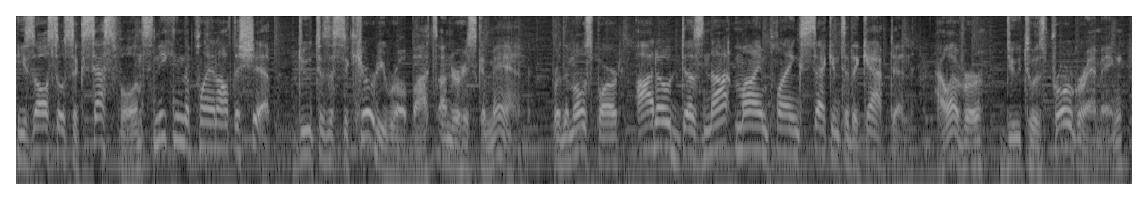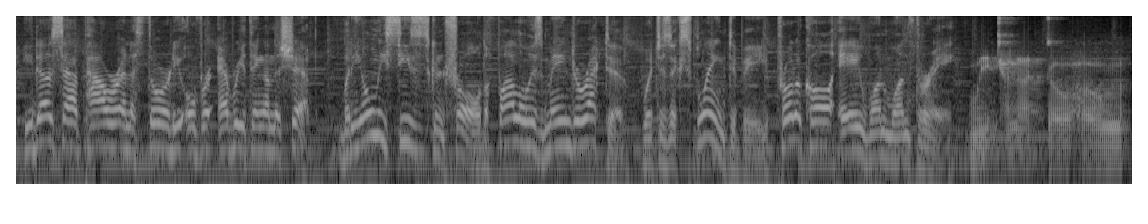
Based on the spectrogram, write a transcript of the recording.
he's also successful in sneaking the plant off the ship due to the security robots under his command. For the most part, Auto does not mind playing second to the captain. However, due to his programming, he does have power and authority over everything on the ship, but he only seizes control to follow his main directive, which is explained to be Protocol A113. We cannot go home.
